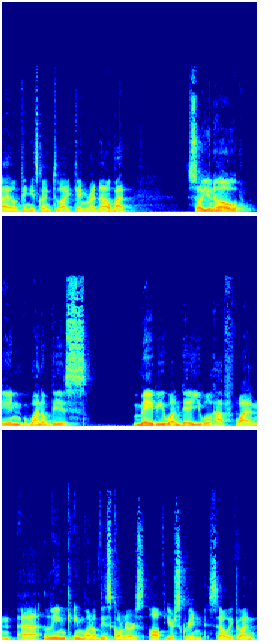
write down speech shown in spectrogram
I don't think it's going to like game right now, but so you know, in one of these maybe one day you will have one uh, link in one of these corners of your screen. So if, you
